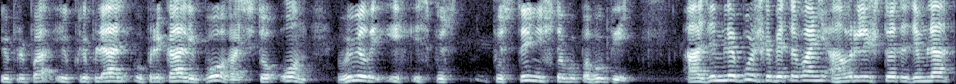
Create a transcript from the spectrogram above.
и укрепляли, упрекали Бога, что Он вывел их из пустыни, чтобы погубить. А о земле Божьих обетований говорили, что это земля,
